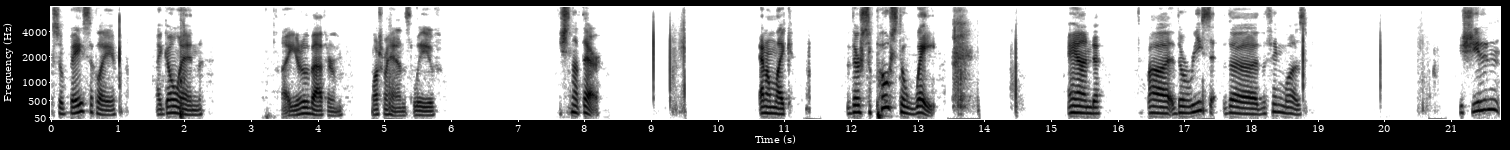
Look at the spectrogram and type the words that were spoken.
so basically i go in I go to the bathroom, wash my hands, leave. She's not there. And I'm like, they're supposed to wait. And uh the rec- the the thing was she didn't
